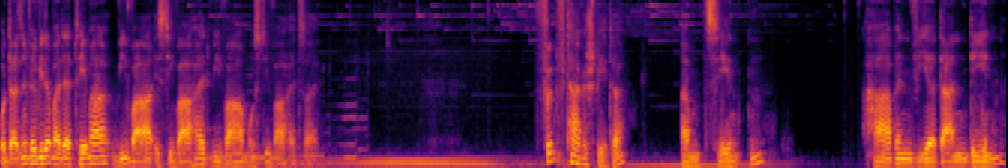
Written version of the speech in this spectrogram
Und da sind wir wieder bei der Thema, wie wahr ist die Wahrheit, wie wahr muss die Wahrheit sein. Fünf Tage später, am 10., haben wir dann den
